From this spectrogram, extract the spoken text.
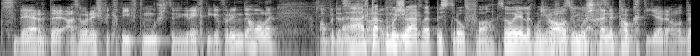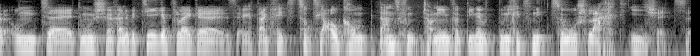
zu werden. Also respektive, du musst dir die richtigen Freunde holen. Aber das ja, ich glaube, du musst schon etwas drauf haben. So ehrlich muss ja, man schon sein. Ja, du musst können taktieren, oder? Und äh, du musst können Beziehungen pflegen. Ich denke jetzt, die Sozialkompetenz von Gianni Infantino tue ich jetzt nicht so schlecht einschätzen.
